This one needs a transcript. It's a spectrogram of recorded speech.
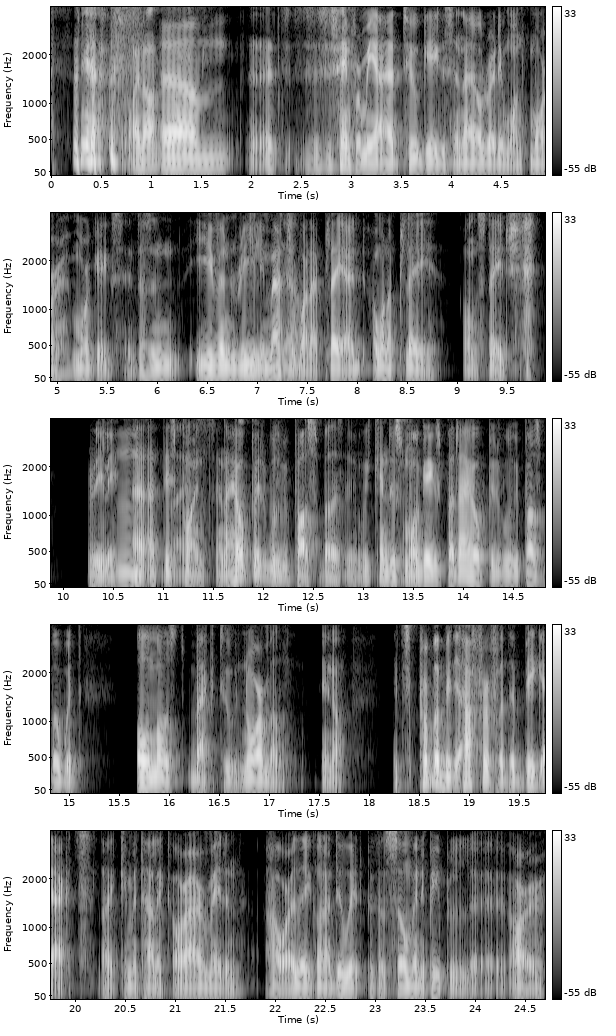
yeah, why not? Um, it's, it's the same for me. I had two gigs, and I already want more more gigs. It doesn't even really matter Yeah. what I play. I, I want to play on stage, really, Mm, at, at this nice. point. And I hope it will be possible. We can do small gigs, but I hope it will be possible with almost back to normal. You know, it's probably Yeah. tougher for the big acts like Metallica or Iron Maiden. How are they going to do it? Because so many people uh, are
